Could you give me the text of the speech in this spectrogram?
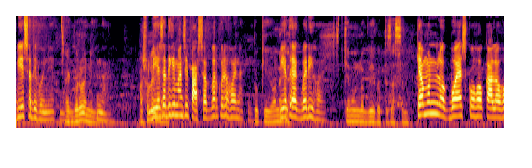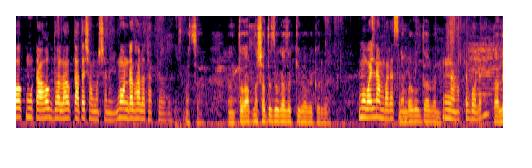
বিয়ে শাদী হয়নি এখন। একবারও হয়নি? না। আসলে বিয়ে শাদী কি মানুষের পাঁচ সাতবার করে হয় নাকি? তো কি বিয়ে তো একবারই হয়। কেমন লোক বিয়ে করতে চাচ্ছেন? কেমন লোক? বয়স্ক হোক কালো হোক মোটা হোক ধলা হোক তাতে সমস্যা নেই। মনটা ভালো থাকতে হবে। আচ্ছা। তো আপনার সাথে যোগাযোগ কীভাবে করবে? মোবাইল নাম্বার আছে নাম্বার বলতে পারবেন? না আপনি বলেন। তাহলে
